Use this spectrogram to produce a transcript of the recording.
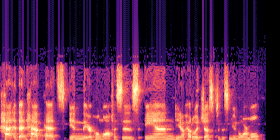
ha- that have pets in their home offices, and you know how to adjust to this new normal.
